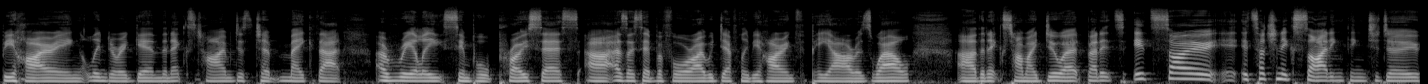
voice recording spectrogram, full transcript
be hiring Linda again the next time just to make that a really simple process. Uh, as I said before, I would definitely be hiring for PR as well uh, the next time I do it. But it's it's so it's such an exciting thing to do.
